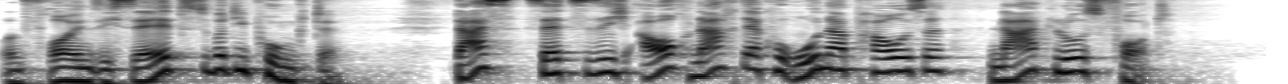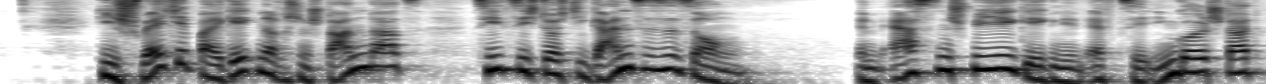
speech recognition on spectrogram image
und freuen sich selbst über die Punkte. Das setzte sich auch nach der Corona-Pause nahtlos fort. Die Schwäche bei gegnerischen Standards zieht sich durch die ganze Saison. Im ersten Spiel gegen den FC Ingolstadt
